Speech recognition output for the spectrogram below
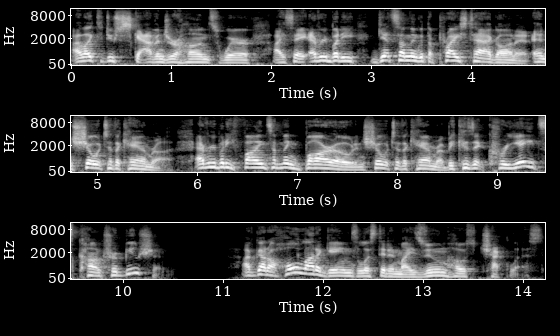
I like to do scavenger hunts where I say, everybody get something with the price tag on it and show it to the camera. Everybody find something borrowed and show it to the camera because it creates contribution. I've got a whole lot of games listed in my Zoom host checklist,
